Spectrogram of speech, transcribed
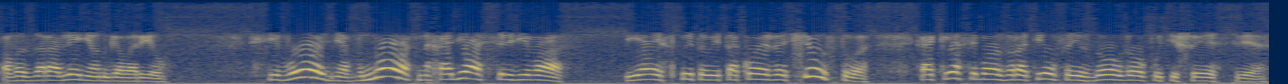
по выздоровлению он говорил, «Сегодня, вновь находясь среди вас, я испытываю такое же чувство, как если бы возвратился из долгого путешествия.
